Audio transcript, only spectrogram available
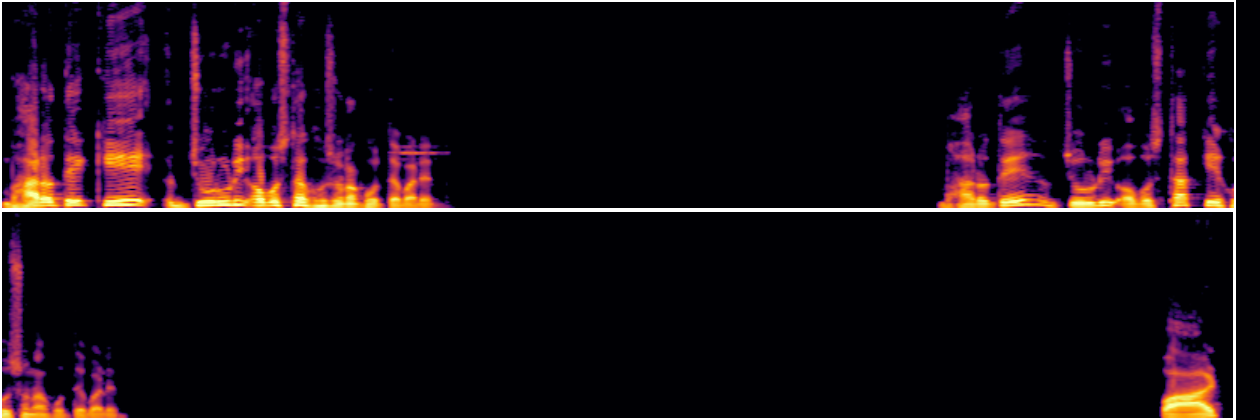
ভারতে কে জরুরি অবস্থা ঘোষণা করতে পারেন? ভারতে জরুরি অবস্থা কে ঘোষণা করতে পারেন? পার্ট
